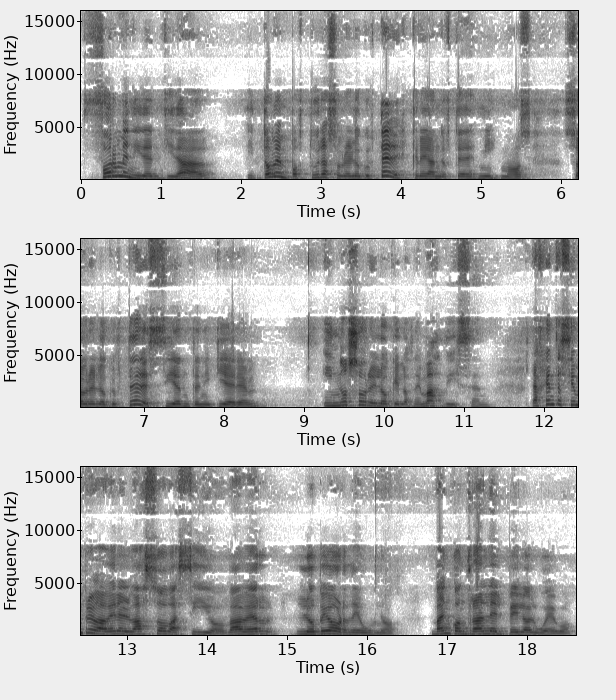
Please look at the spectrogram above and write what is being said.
formen identidad y tomen postura sobre lo que ustedes crean de ustedes mismos, sobre lo que ustedes sienten y quieren, y no sobre lo que los demás dicen. La gente siempre va a ver el vaso vacío, va a ver lo peor de uno, va a encontrarle el pelo al huevo.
